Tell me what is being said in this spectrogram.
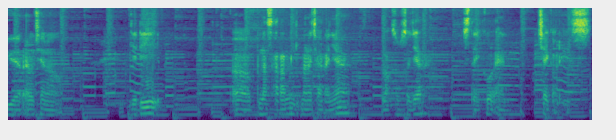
URL channel. Jadi, uh, penasaran gimana caranya? Langsung saja stay cool and check out this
